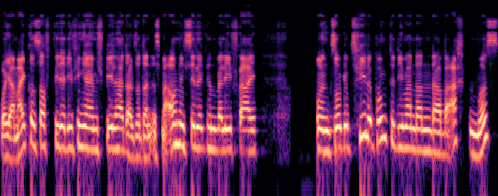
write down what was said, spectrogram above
wo ja Microsoft wieder die Finger im Spiel hat. Also dann ist man auch nicht Silicon Valley frei. Und so gibt's viele Punkte, die man dann da beachten muss.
